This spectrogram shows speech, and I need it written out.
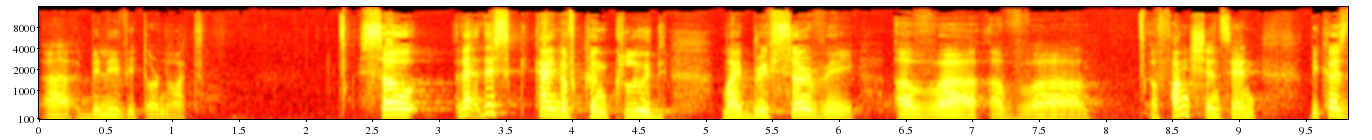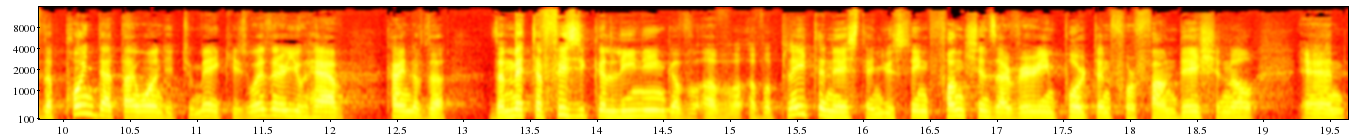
uh, believe it or not. So that, this kind of conclude my brief survey of, uh, of, uh, of functions. And because the point that I wanted to make is whether you have kind of the, the metaphysical leaning of, of, of a Platonist and you think functions are very important for foundational and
